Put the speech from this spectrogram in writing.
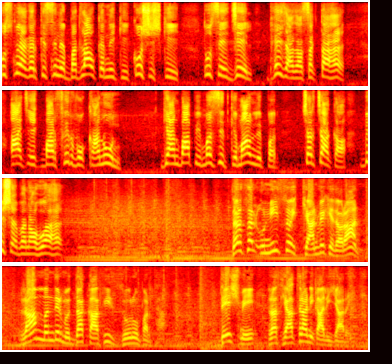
उसमें अगर किसी ने बदलाव करने की कोशिश की तो उसे जेल भेजा जा सकता है। आज एक बार फिर वो कानून ज्ञानवापी मस्जिद के मामले पर चर्चा का विषय बना हुआ है। दरअसल उन्नीस सौ इक्यानवे के दौरान राम मंदिर मुद्दा काफ़ी जोरों पर था। देश में रथ यात्रा निकाली जा रही थी।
